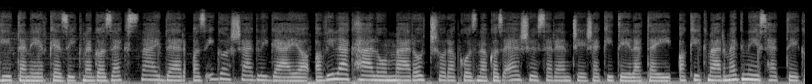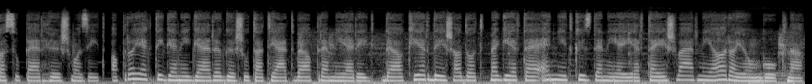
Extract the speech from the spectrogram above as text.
héten érkezik meg az ex Snyder, az igazságligája, a világhálón már ott sorakoznak az első szerencsések ítéletei, akik már megnézhették a szuperhős mozit. A projekt igen igen rögös utat járt be a premierig, de a kérdés adott, megérte ennyit küzdenie érte és várnia a rajongóknak.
